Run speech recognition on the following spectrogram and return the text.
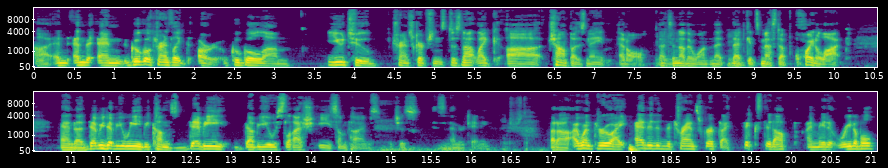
uh, and and and Google Translate or Google um, YouTube transcriptions does not like uh, Ciampa's name at all. That's Mm. another one that Mm. that gets messed up quite a lot. And uh, WWE becomes Debbie W slash E sometimes, which is is entertaining. Interesting. But uh, I went through, I edited the transcript, I fixed it up, I made it readable.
